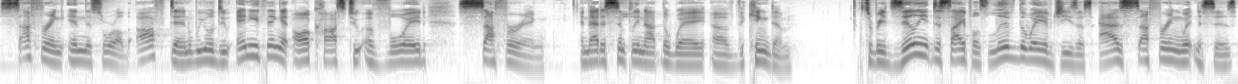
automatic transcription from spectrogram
suffering in this world. Often, we will do anything at all costs to avoid suffering. And that is simply not the way of the kingdom. So, resilient disciples live the way of Jesus as suffering witnesses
